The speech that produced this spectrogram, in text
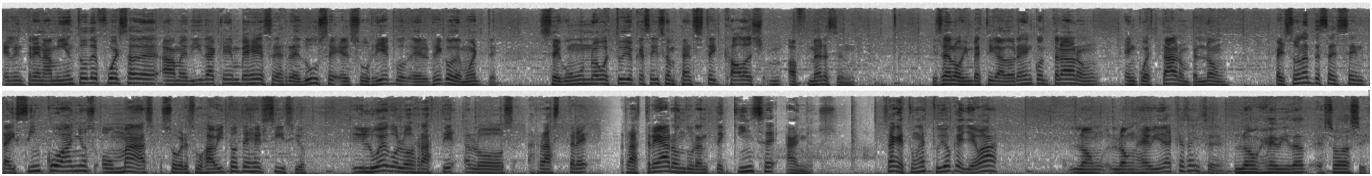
el entrenamiento de fuerza de- a medida que envejece reduce el, su riesgo, el riesgo de muerte, según un nuevo estudio que se hizo en Penn State College of Medicine. Dice, los investigadores encontraron, encuestaron, perdón, personas de 65 años o más sobre sus hábitos de ejercicio y luego los, rastre- los rastre- rastrearon durante 15 años. O sea que este es un estudio que lleva lon- longevidad, ¿qué se dice? Longevidad, eso es así.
